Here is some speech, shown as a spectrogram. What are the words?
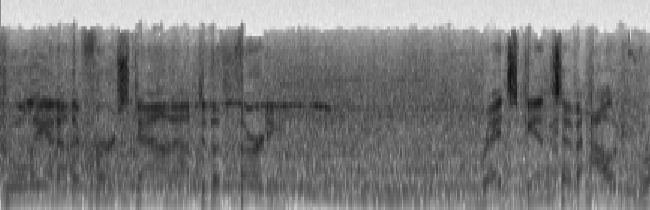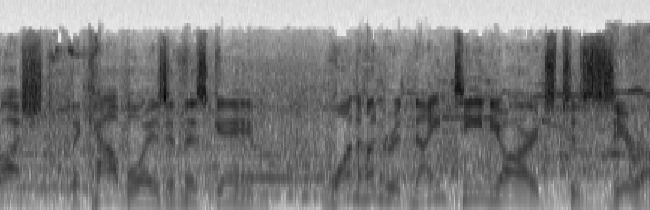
Cooley, another first down out to the 30. Redskins have outrushed the Cowboys in this game 119 yards to zero.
